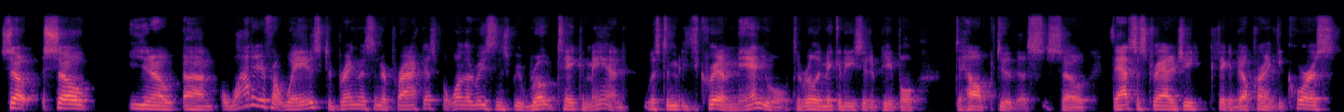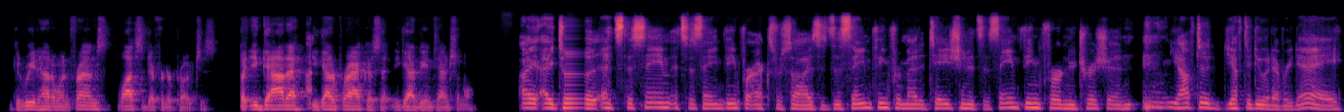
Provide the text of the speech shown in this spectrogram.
So, so you know, um, a lot of different ways to bring this into practice. But one of the reasons we wrote Take Command was to, to create a manual to really make it easy to people to help do this. So that's a strategy. Take a Dale Carnegie course. You can read How to Win Friends. Lots of different approaches, but you gotta you gotta practice it. You gotta be intentional. I, I told it's the same. It's the same thing for exercise. It's the same thing for meditation. It's the same thing for nutrition. you have to you have to do it every day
